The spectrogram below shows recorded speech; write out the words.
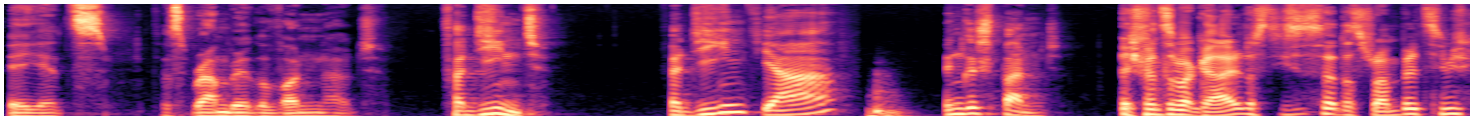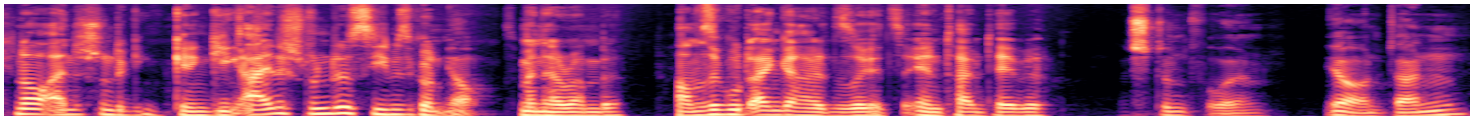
wer jetzt das Rumble gewonnen hat. Verdient. Verdient, ja. Bin gespannt. Ich find's aber geil, dass dieses Jahr das Rumble ziemlich genau eine Stunde ging. Ging, ging eine Stunde, sieben Sekunden. Ja. Das Männer Rumble. Haben sie gut eingehalten, so jetzt im Timetable. Das stimmt wohl. Ja, und dann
